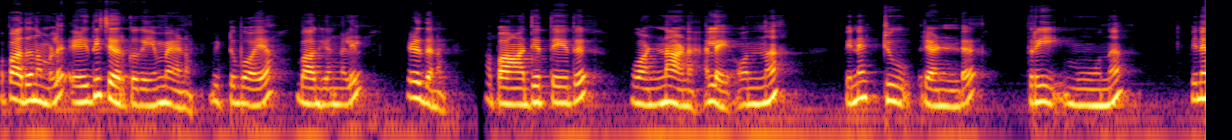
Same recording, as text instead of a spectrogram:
അപ്പോൾ അത് നമ്മൾ എഴുതി ചേർക്കുകയും വേണം. വിട്ടുപോയ ഭാഗ്യങ്ങളിൽ എഴുതണം. അപ്പോൾ ആദ്യത്തേത് വണ്ണാണ് അല്ലേ? ഒന്ന് പിന്നെ ടു രണ്ട് ത്രീ മൂന്ന്. പിന്നെ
